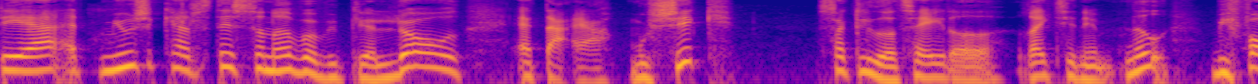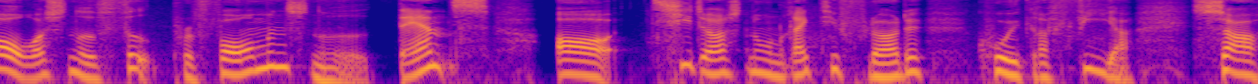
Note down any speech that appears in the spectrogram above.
Det er, at musicals, det er sådan noget, hvor vi bliver lovet, at der er musik, så glider teateret rigtig nemt ned. Vi får også noget fed performance, noget dans, og tit også nogle rigtig flotte koreografier. Så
